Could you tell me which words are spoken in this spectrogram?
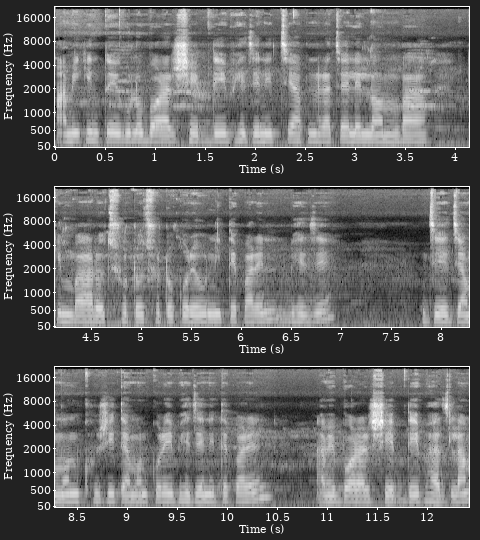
আমি কিন্তু এগুলো বড়ার শেপ দিয়ে ভেজে নিচ্ছি। আপনারা চাইলে লম্বা কিংবা আরও ছোট ছোট করেও নিতে পারেন ভেজে। যে যেমন খুশি তেমন করেই ভেজে নিতে পারেন। আমি বড়ার শেপ দিয়ে ভাজলাম।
